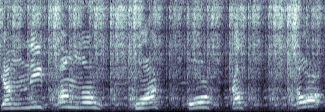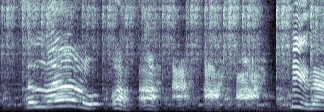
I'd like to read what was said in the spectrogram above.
อย่างนี้ก็เงาหัวโคก ต๊ะซะแล้วอะอะอะอะอะนี่แน่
